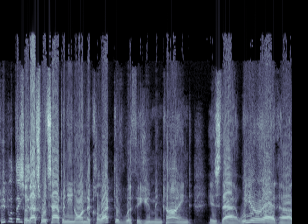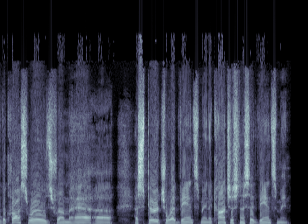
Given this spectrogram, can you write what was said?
People think So that that's what's happening on the collective with the humankind is that we are at uh, the crossroads from a, a, a spiritual advancement, a consciousness advancement.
